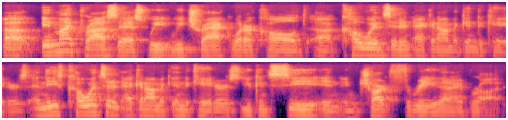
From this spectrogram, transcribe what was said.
uh, in my process, we we track what are called uh, coincident economic indicators, and these coincident economic indicators you can see in in chart three that I brought.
